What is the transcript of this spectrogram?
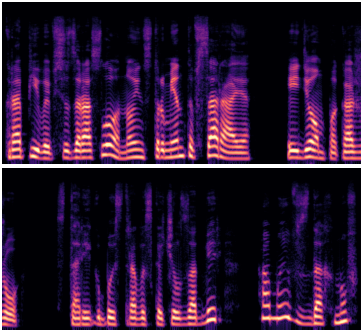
крапивой все заросло, но инструменты в сарае. Идем, покажу». Старик быстро выскочил за дверь, а мы, вздохнув,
